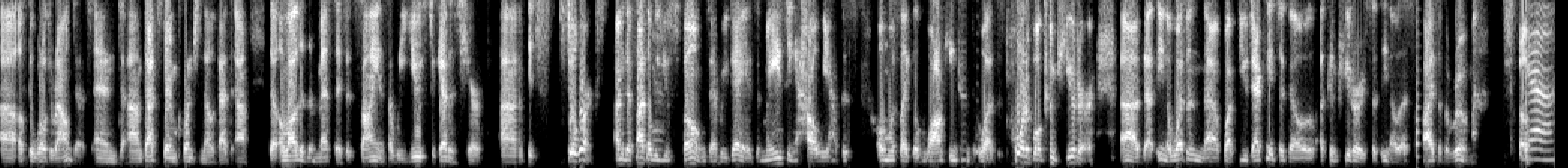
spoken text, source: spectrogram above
uh, of the world around us, and um, that's very important to know that, uh, that a lot of the methods and science that we use to get us here uh, it still works. I mean, the fact that we use phones every day, it's amazing how we have this almost like a walking, well, this portable computer uh, that, you know, wasn't, uh, what, a few decades ago, a computer is, you know, the size of a room. so. Yeah.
